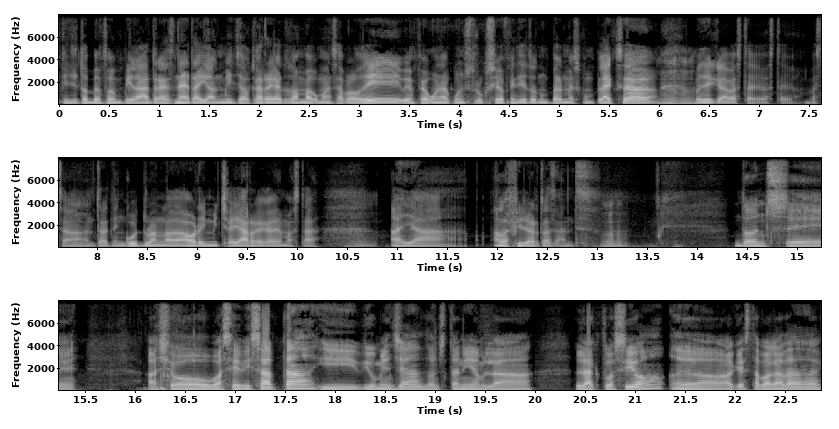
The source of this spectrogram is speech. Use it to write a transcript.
fins i tot vam fer un pilar de 3 net allà al mig del carrer que tothom va començar a aplaudir, vam fer alguna construcció fins i tot un pèl més complexa, Mhm. Vull dir que va estar, bé, va estar, bé, va estar Mm. entretingut durant l'hora i mitja llarga que vam estar allà a la Fira d'Artesans. Mhm. Doncs eh, això va ser dissabte i diumenge doncs, teníem la l'actuació. Eh, aquesta vegada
